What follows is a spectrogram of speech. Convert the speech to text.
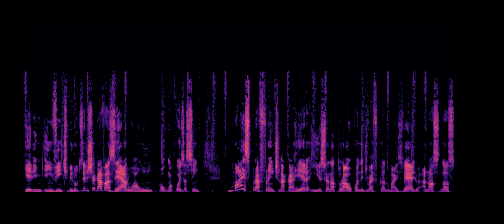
ele em 20 minutos ele chegava a 0, a 1, um, alguma coisa assim. Mais para frente na carreira, e isso é natural quando a gente vai ficando mais velho, a nossa, nós,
